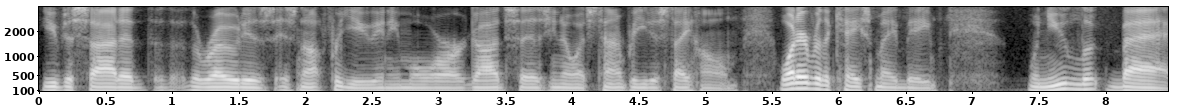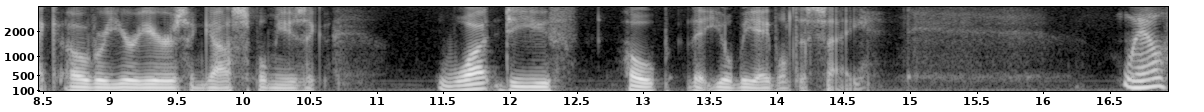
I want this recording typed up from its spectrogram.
you've decided the, the road is, is not for you anymore, or God says, you know, it's time for you to stay home. Whatever the case may be, when you look back over your years in gospel music, what do you th- hope that you'll be able to say? Well,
